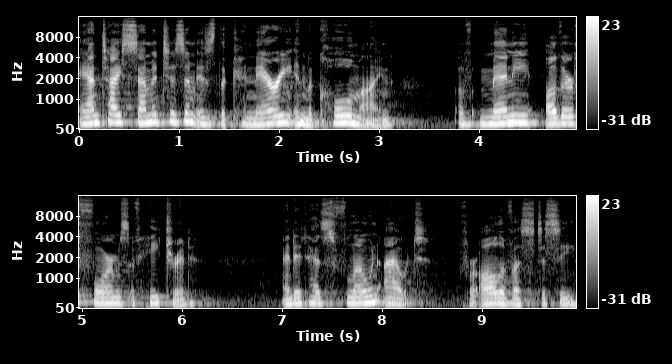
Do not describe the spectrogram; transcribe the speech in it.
Anti Semitism is the canary in the coal mine of many other forms of hatred, and it has flown out for all of us to see.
